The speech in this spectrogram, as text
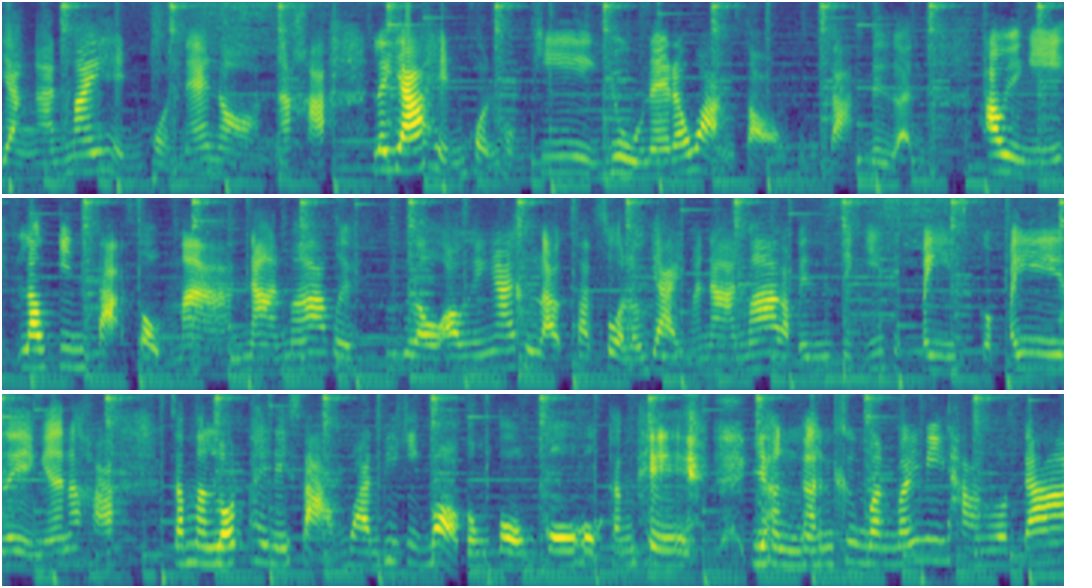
อย่างนั้นไม่เห็นผลแน่นอนนะคะ ระยะเห็นผลของพี่อยู่ในระหว่าง 2-3 เดือน เอาอย่างนี้เรากินสะสมมานานมากเลย คือเราเอาง่ายๆ คือเราสัดส่วนเราใหญ่มานานมากอะเป็น 10-20 ปี10กว่าปีอะไรอย่างเงี้ยนะคะ จะมาลดภายใน 3 วันพี่กิ๊กบอกตรงๆโกหกทั้งเทอย่างนั้นคือมันไม่มีทางลดได้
